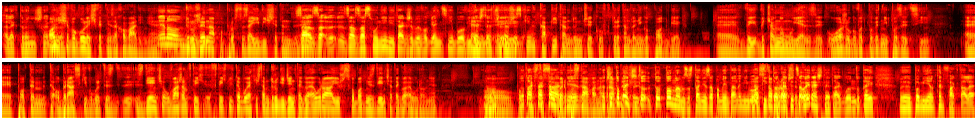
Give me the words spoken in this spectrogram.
e, elektronicznego. Oni że się w ogóle świetnie zachowali, nie? Nie no- Drużyna po prostu zajebiście ten... za, za, za, zasłonili tak, żeby w ogóle nic nie było widać, ten, to jest przede e, wszystkim. Kapitan Duńczyków, który tam do niego podbiegł, e, wy, wyciągnął mu język, ułożył go w odpowiedniej pozycji. E, potem te obrazki, w ogóle te zd- zdjęcia, uważam w tej, w tej chwili to był jakiś tam drugi dzień tego euro, a już swobodnie zdjęcia tego euro, nie? Bo po prostu super nie. postawa, Znaczy naprawdę. to będzie, to, to, to nam zostanie zapamiętane mimo TikToka czy 100%. całej reszty, tak? Bo tutaj y, pomijam ten fakt, ale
